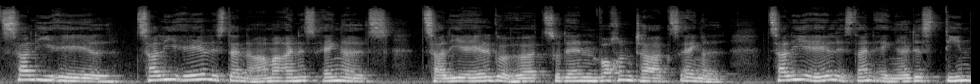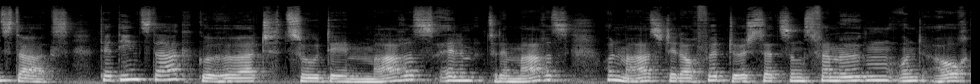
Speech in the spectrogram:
Zaliel. Zaliel ist der Name eines Engels. Zaliel gehört zu den Wochentagsengeln. Zaliel ist ein Engel des Dienstags. Der Dienstag gehört zu dem Mars, zu dem Mars und Mars steht auch für Durchsetzungsvermögen und auch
